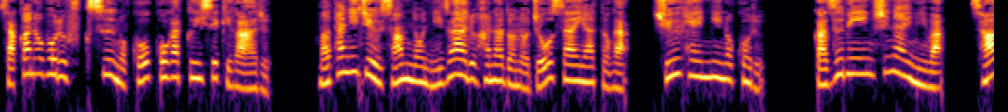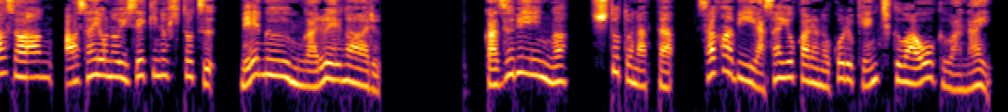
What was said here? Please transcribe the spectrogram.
遡る複数の考古学遺跡がある。また23のニザール派などの城塞跡が周辺に残る。ガズビーン市内には、サーサーン・アサヨの遺跡の一つ、メームーン・ガルエがある。ガズビーンが首都となったサハビー・アサヨから残る建築は多くはない。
